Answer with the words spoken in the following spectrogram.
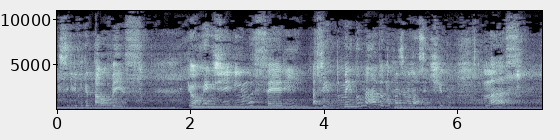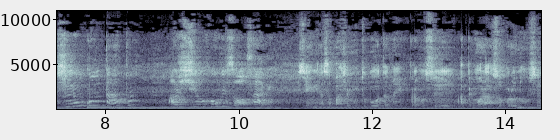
que significa talvez. Eu aprendi em uma série, assim, do meio do nada, não fazia o menor sentido. Mas tinha um contato auditivo com o visual, sabe? Sim, essa parte é muito boa também para você aprimorar a sua pronúncia,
